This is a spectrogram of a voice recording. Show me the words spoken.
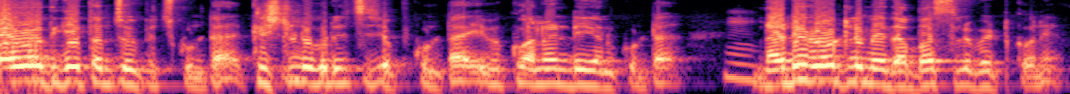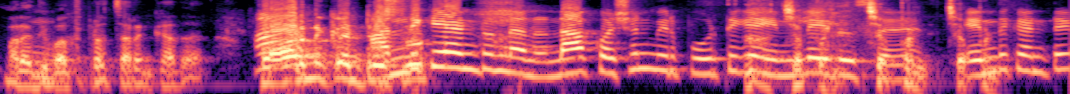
భగవద్గీతను చూపించుకుంటా కృష్ణుడి గురించి చెప్పుకుంటా ఇవి కొనండి అనుకుంటా నడి రోడ్ల మీద బస్సులు పెట్టుకొని మరి మత ప్రచారం కదా? ఫారిన్ కంట్రీస్ అందుకే అంటున్నాను నా క్వశ్చన్ మీరు పూర్తిగా వినలేదు సార్. ఎందుకంటే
